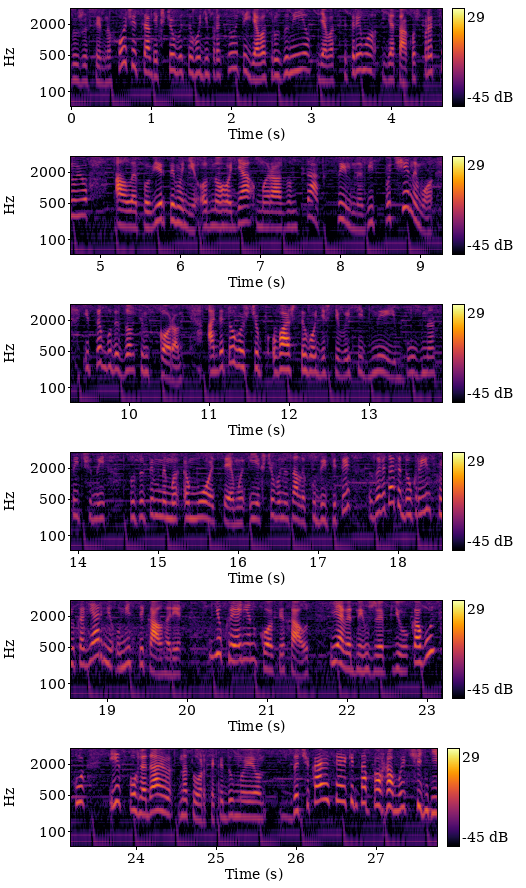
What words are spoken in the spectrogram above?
дуже сильно хочеться. Якщо ви сьогодні працюєте, я вас розумію, я вас підтримую. Я також працюю. Але повірте мені, одного дня ми разом так сильно відпочинемо, і це буде зовсім скоро. А для того, щоб ваш сьогоднішній вихідний був насичений позитивними емоціями, і якщо ви не знали, куди піти, завітайте до української кав'ярні у місті Калгарі Ukrainian Coffee House. Я від них вже п'ю кавуську і споглядаю на тортики. Думаю, дочекаюся я кінця програми чи ні.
